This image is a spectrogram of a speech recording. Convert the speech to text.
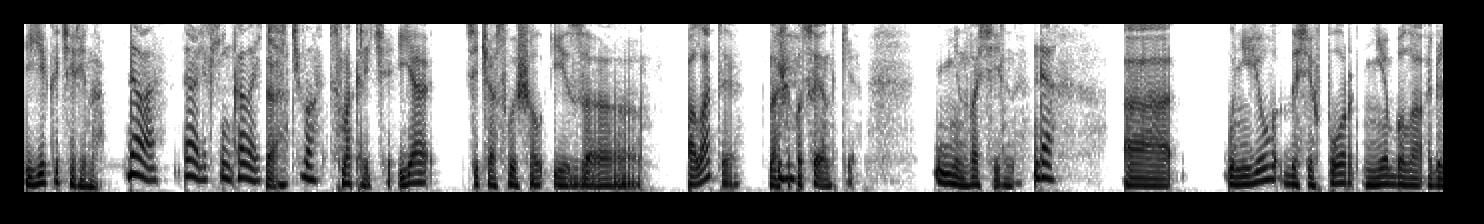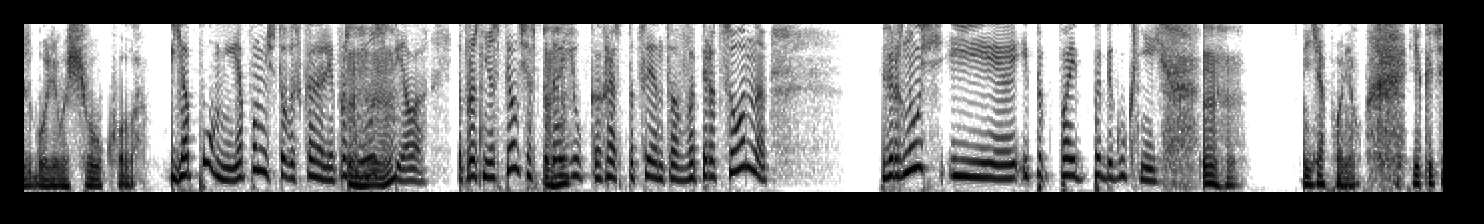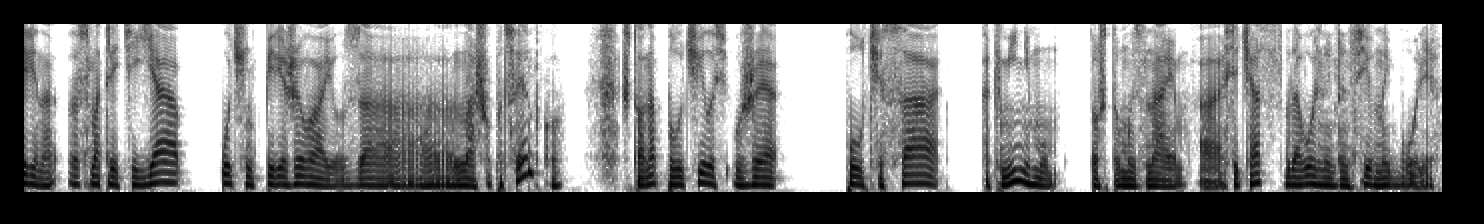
Екатерина. Да, да, Алексей Николаевич, да. чего? Смотрите, я сейчас вышел из э, палаты нашей mm пациентки, Нины Васильевны. Да. А у нее до сих пор не было обезболивающего укола. Я помню, я помню, что вы сказали, я просто угу. не успела. Я просто не успела, сейчас подаю угу. как раз пациента в операционную, вернусь и, и побегу к ней. Угу. Я понял. Екатерина, смотрите, я очень переживаю за нашу пациентку, что она получилась уже полчаса как минимум, то, что мы знаем, а сейчас в довольно интенсивной боли.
